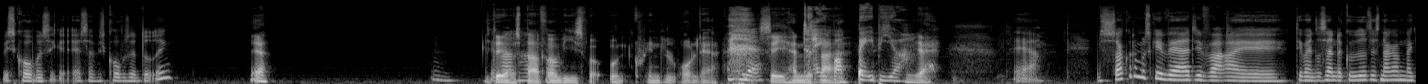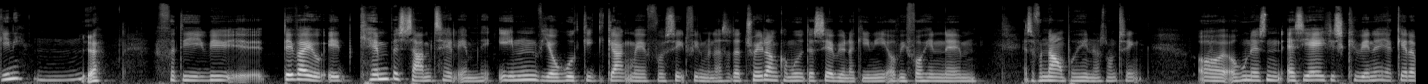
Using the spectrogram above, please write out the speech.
Hvis Corvus, ikke, altså hvis Corvus er død, ikke? Ja, Mm. det, er det er også bare for at vise, hvor ond Grindelwald er. ja. Se, han Dræber bare... babyer. Ja, Ja. Så kunne det måske være, at det var, øh, det var interessant at gå videre til at snakke om Nagini. Mm. ja. Fordi vi, øh, det var jo et kæmpe samtaleemne, inden vi overhovedet gik i gang med at få set filmen. Altså da traileren kom ud, der ser vi jo Nagini, og vi får hende, øh, altså får navn på hende og sådan nogle ting. Og, og hun er sådan en asiatisk kvinde, jeg gætter,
